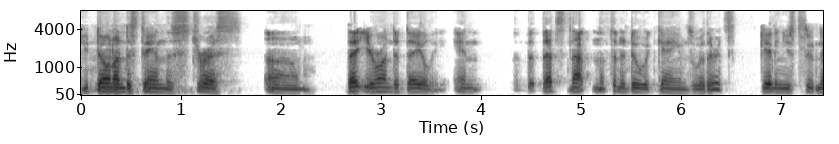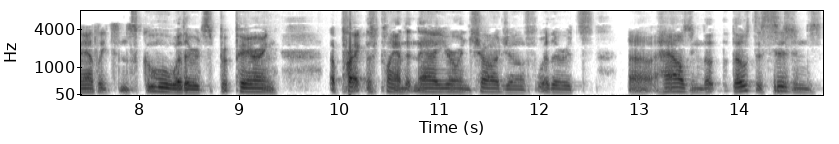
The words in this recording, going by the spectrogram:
you don't understand the stress um, that you're under daily, and th- that's not nothing to do with games. Whether it's getting your student athletes in school, whether it's preparing a practice plan that now you're in charge of, whether it's uh, housing, th- those decisions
